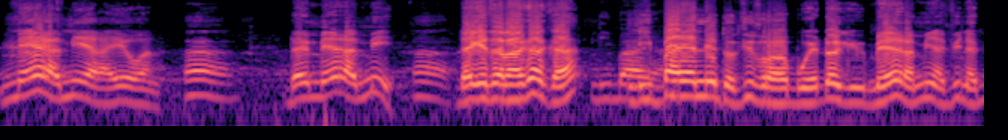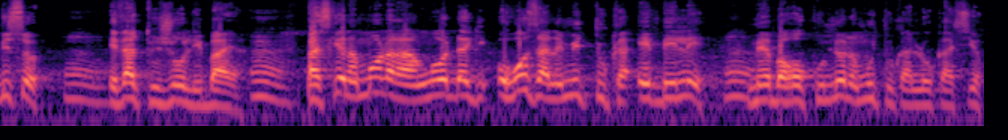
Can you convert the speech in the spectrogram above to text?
meilleur ami yaka ye wana ah. donc meilleur ami ah. donc ezalaka kaka libaya nde tovivaka boye donc meilleur ami na vie na biso hmm. eza toujours libaya hmm. parce que namonaka yango donc okozala na mituka ebele hmm. mais bakokunda na motuka location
